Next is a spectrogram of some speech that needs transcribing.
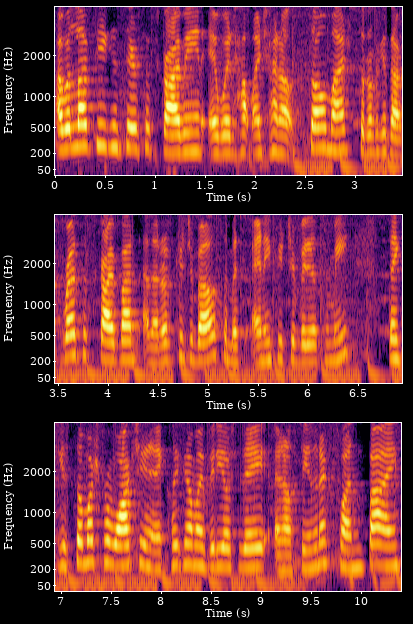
I would love for you consider subscribing. It would help my channel so much. So don't forget that red subscribe button and the notification bell so miss any future videos from me. Thank you so much for watching and clicking on my video today, and I'll see you in the next one. Bye!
